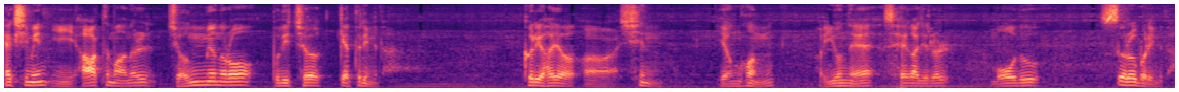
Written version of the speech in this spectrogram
핵심인 이 아트만을 정면으로 부딪혀 깨뜨립니다. 그리하여 어, 신, 영혼, 윤회 세 가지를 모두 쓸어버립니다.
